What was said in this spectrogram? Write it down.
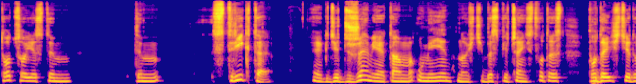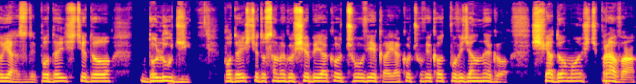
to, co jest tym, tym stricte, y, gdzie drzemie tam umiejętność i bezpieczeństwo, to jest podejście do jazdy, podejście do, do ludzi podejście do samego siebie jako człowieka, jako człowieka odpowiedzialnego, świadomość prawa,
